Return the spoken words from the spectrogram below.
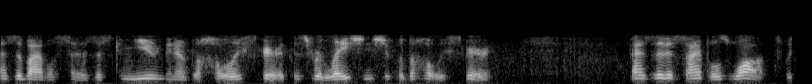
As the Bible says, this communion of the Holy Spirit, this relationship with the Holy Spirit. As the disciples walked with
